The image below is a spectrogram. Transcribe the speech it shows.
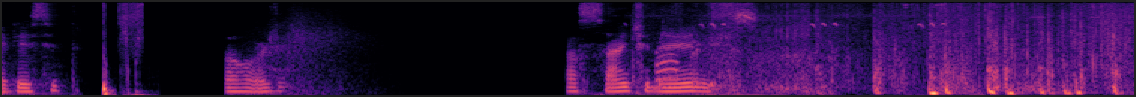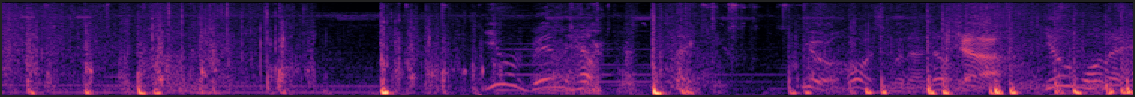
Peguei esse tri- da Roger. A site deles. You've been helpful. Thank you. You're a horseman, I know. Yeah. You'll want to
